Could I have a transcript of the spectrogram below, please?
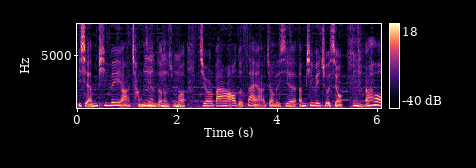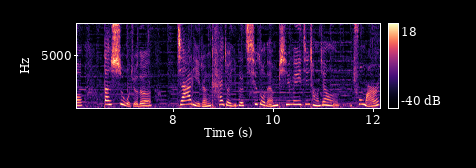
一些 MPV 啊，常见的嗯嗯什么 G L 八啊、奥德赛啊这样的一些 MPV 车型，嗯。然后，但是我觉得。家里人开着一个七座的 MPV，经常这样出门儿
